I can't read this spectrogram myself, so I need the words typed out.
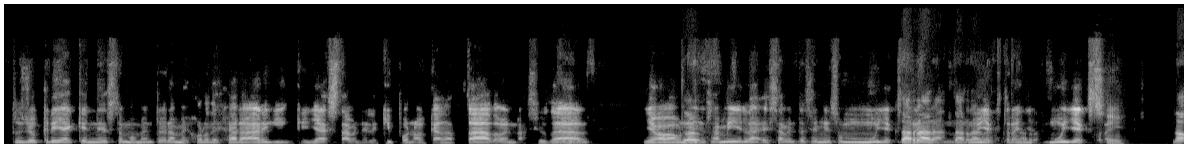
Entonces yo creía que en este momento era mejor dejar a alguien que ya estaba en el equipo, ¿no? Que adaptado en la ciudad, llevaba un Claro. año. O sea, a mí la- esa venta se me hizo muy extraña. rara, ¿no? está Muy rara, extraña, está rara. muy extraña. Sí. No,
